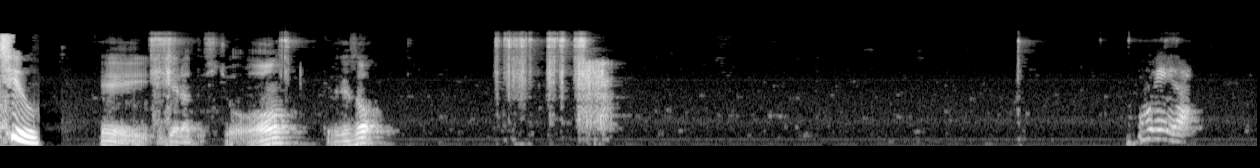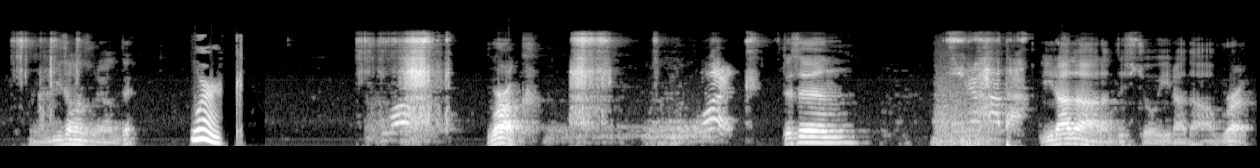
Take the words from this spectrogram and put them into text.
two, 오케이, 이게란 뜻이죠. 계속 where, 음, 이상한 소리 하는데 work, work, work work, 뜻은 일을 하다, 일하다 라는 뜻이죠. 일하다. work.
